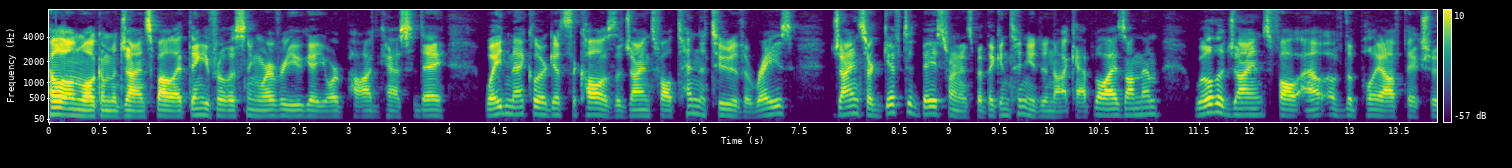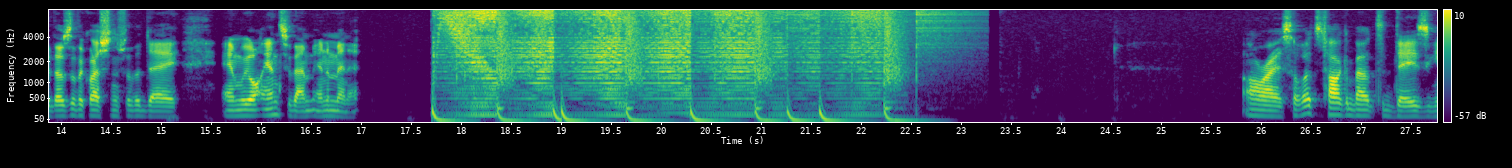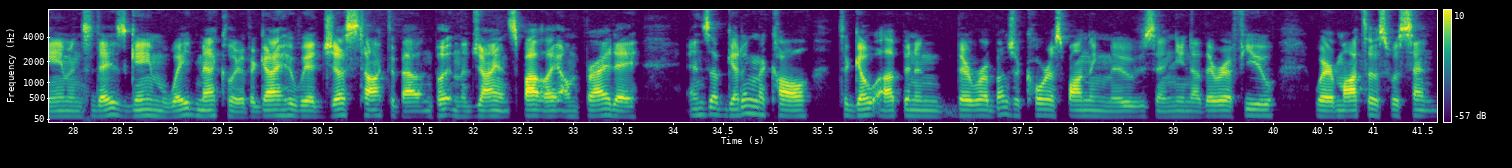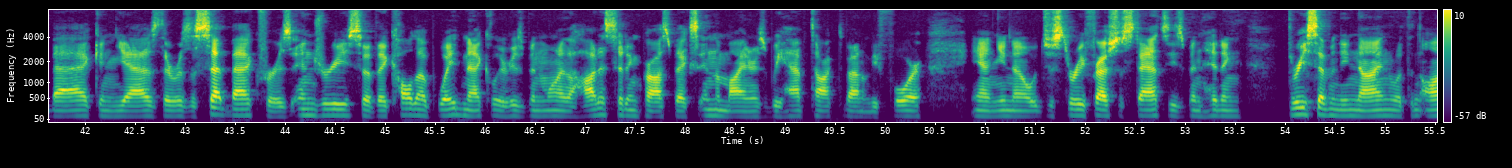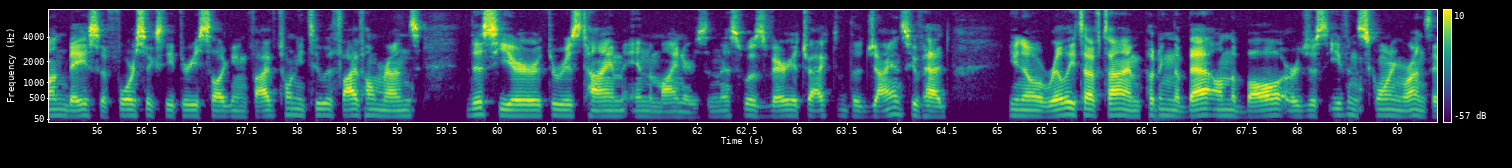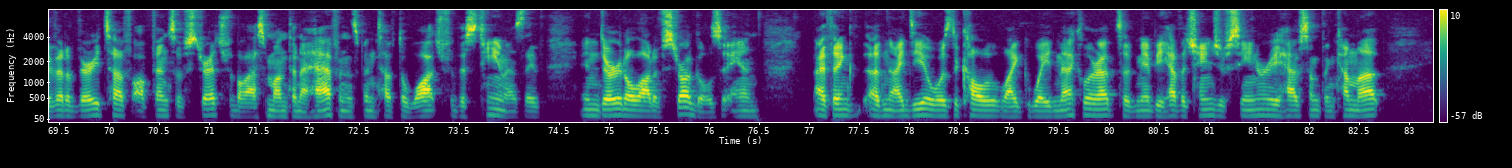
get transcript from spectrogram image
Hello and welcome to Giant Spotlight. Thank you for listening wherever you get your podcast today. Wade Meckler gets the call as the Giants fall 10 to 2 to the Rays. Giants are gifted base runners, but they continue to not capitalize on them. Will the Giants fall out of the playoff picture? Those are the questions for the day, and we will answer them in a minute. All right, so let's talk about today's game. In today's game, Wade Meckler, the guy who we had just talked about and put in the giant spotlight on Friday, ends up getting the call to go up. And, there were a bunch of corresponding moves. And, you know, there were a few where Matos was sent back and Yaz, there was a setback for his injury. So they called up Wade Meckler, who's been one of the hottest hitting prospects in the minors. We have talked about him before. And, you know, just to refresh the stats, he's been hitting – 379 with an on base of 463 slugging, 522 with five home runs this year through his time in the minors. And this was very attractive to the Giants who've had, you know, a really tough time putting the bat on the ball or just even scoring runs. They've had a very tough offensive stretch for the last month and a half, and it's been tough to watch for this team as they've endured a lot of struggles. And I think an idea was to call like Wade Meckler up to maybe have a change of scenery, have something come up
